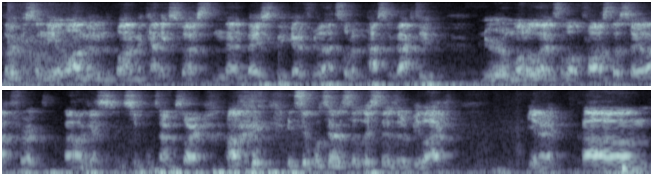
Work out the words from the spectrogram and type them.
focus on the alignment and the biomechanics first, and then basically go through that sort of passive active neural model, and it's a lot faster. So like for uh, I guess in simple terms, sorry, uh, in simple terms to listeners, it would be like you know. Um,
